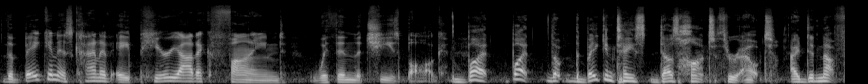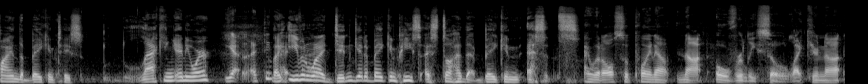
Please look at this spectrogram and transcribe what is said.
the bacon is kind of a periodic find within the cheese bog. But but the the bacon taste does haunt throughout. I did not find the bacon taste lacking anywhere. Yeah, I think like I- even when I didn't get a bacon piece, I still had that bacon essence. I would also point out not overly so. Like you're not.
